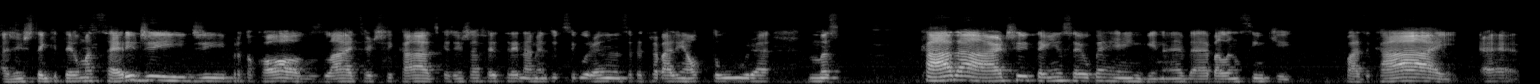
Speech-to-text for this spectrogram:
A gente tem que ter uma série de, de protocolos lá, de certificados, que a gente já fez treinamento de segurança para trabalhar em altura, mas cada arte tem o seu perrengue, né? É balancinho que quase cai. É,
